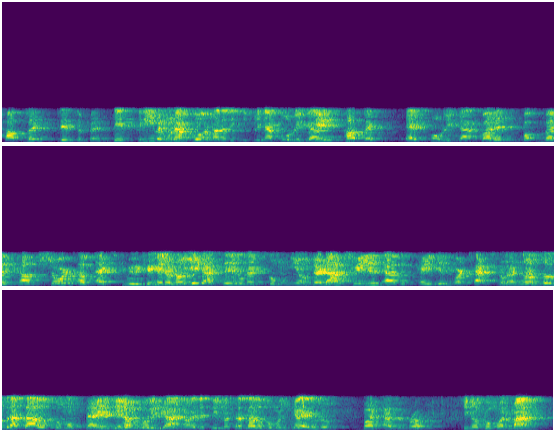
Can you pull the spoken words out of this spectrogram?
public discipline. describen una forma de disciplina pública. It's public, Es pública, but it but it comes short of pero excommunication. no llega a ser una excomunión. They're not treated as a pagan or tax No collector, son tratados como That is publicano, es decir, no es tratado como incrédulo, but as a brother. sino como hermano.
